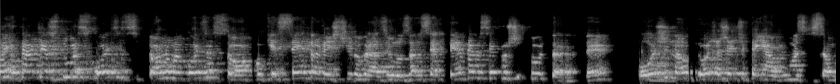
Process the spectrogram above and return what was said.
Na verdade, as duas coisas se tornam uma coisa só, porque ser travesti no Brasil nos anos 70 era ser prostituta, né? Hoje não, hoje a gente tem algumas que são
